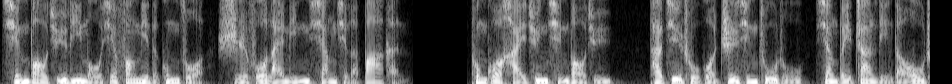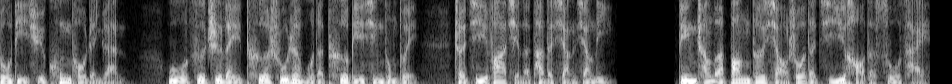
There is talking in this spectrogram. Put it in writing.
情报局里某些方面的工作使弗莱明想起了巴肯。通过海军情报局，他接触过执行诸如向被占领的欧洲地区空投人员、物资之类特殊任务的特别行动队，这激发起了他的想象力。并成了邦德小说的极好的素材。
